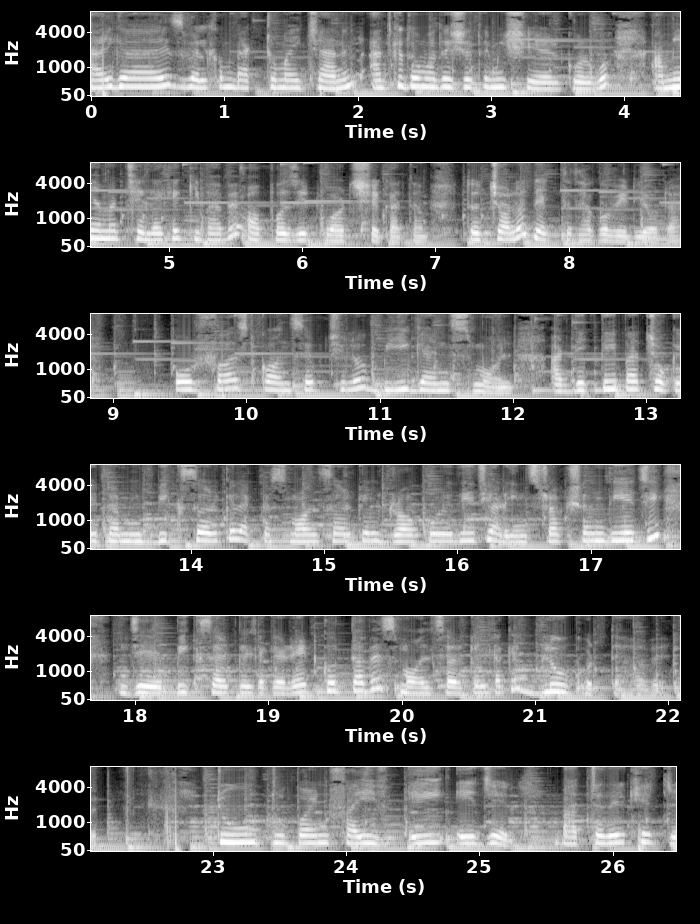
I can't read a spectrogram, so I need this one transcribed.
Hi guys welcome back to my channel আজকে তোমাদের সাথে আমি শেয়ার করব, আমি আমার ছেলেকে কীভাবে অপোজিট ওয়ার্ড শেখাতাম। তো চলো দেখতে থাকো ভিডিওটা ওর ফার্স্ট কনসেপ্ট ছিল বিগ অ্যান্ড স্মল আর দেখতেই পাচ্ছ ওকেটা আমি বিগ সার্কেল একটা স্মল সার্কেল ড্র করে দিয়েছি আর ইনস্ট্রাকশন দিয়েছি যে বিগ সার্কেলটাকে রেড করতে হবে স্মল সার্কেলটাকে ব্লু করতে হবে। টু টু পয়েন্ট ফাইভ এই এজের বাচ্চাদের ক্ষেত্রে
